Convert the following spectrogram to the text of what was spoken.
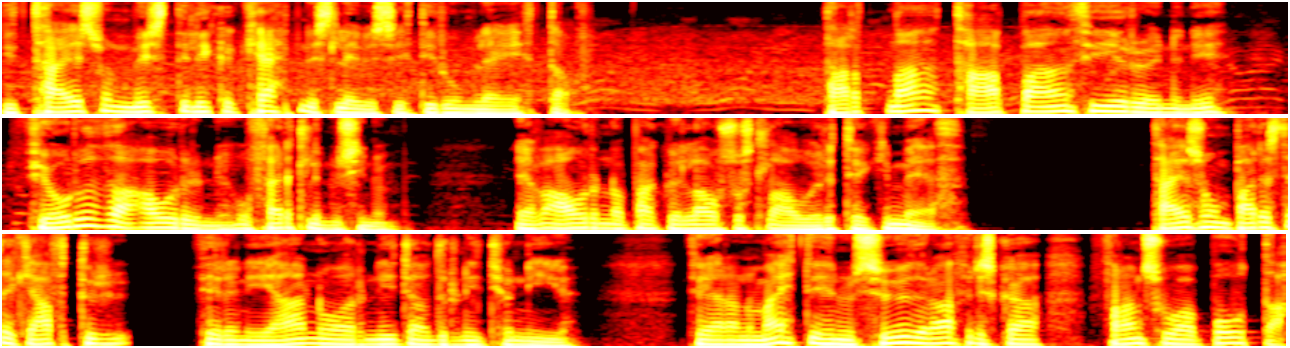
Því Tyson misti líka keppnisleifi sitt í rúmlega eitt ár. Þarna tapaði hann því í rauninni fjóruða árunu og ferlinu sínum ef árun á bakvið lás og slá eru tekið með. Tyson barist ekki aftur fyrir enn í janúar 1999 þegar hann mætti hennum Suður Afriska François Bota.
